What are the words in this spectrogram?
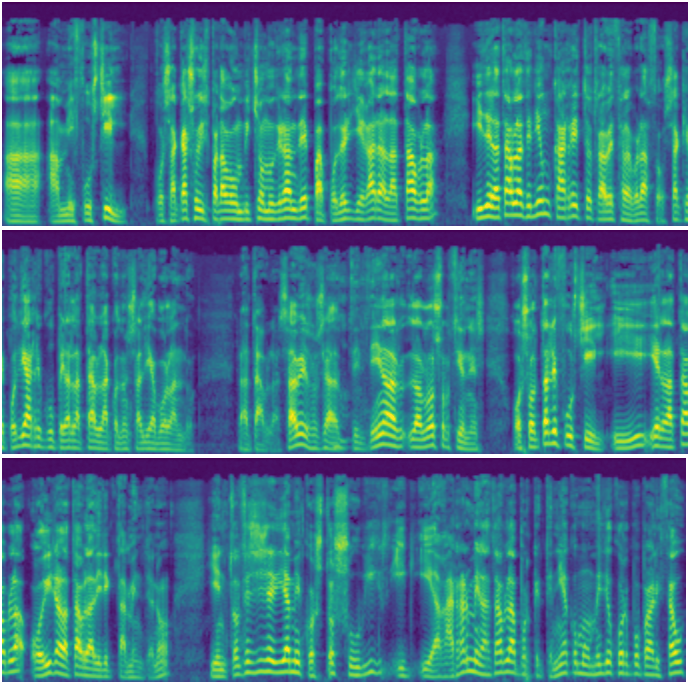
a, a mi fusil. Pues acaso disparaba un bicho muy grande para poder llegar a la tabla, y de la tabla tenía un carrete otra vez al brazo, o sea que podía recuperar la tabla cuando salía volando la tabla, ¿sabes? O sea, tenía las, las, dos opciones, o soltar el fusil y ir a la tabla o ir a la tabla directamente, ¿no? Y entonces ese día me costó subir y, y agarrarme la tabla porque tenía como medio cuerpo paralizado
